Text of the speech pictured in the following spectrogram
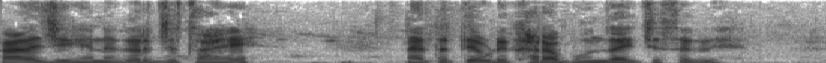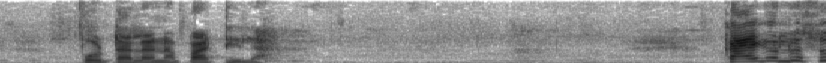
काळजी घेणं गरजेचं आहे. नाहीतर तेवढे खराब होऊन जायचे सगळे. पोटाला ना पाठीला. काय ग लुसू?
